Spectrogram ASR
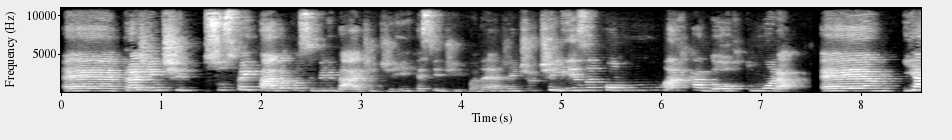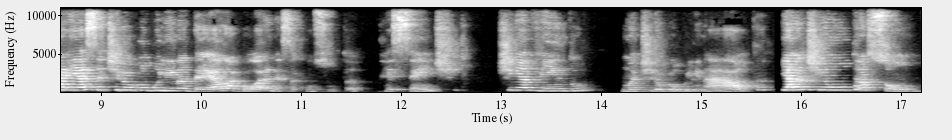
é, para a gente suspeitar da possibilidade de recidiva, né? A gente utiliza como um marcador tumoral. É, e aí essa tiroglobulina dela agora, nessa consulta recente, tinha vindo uma tiroglobulina alta e ela tinha um ultrassom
